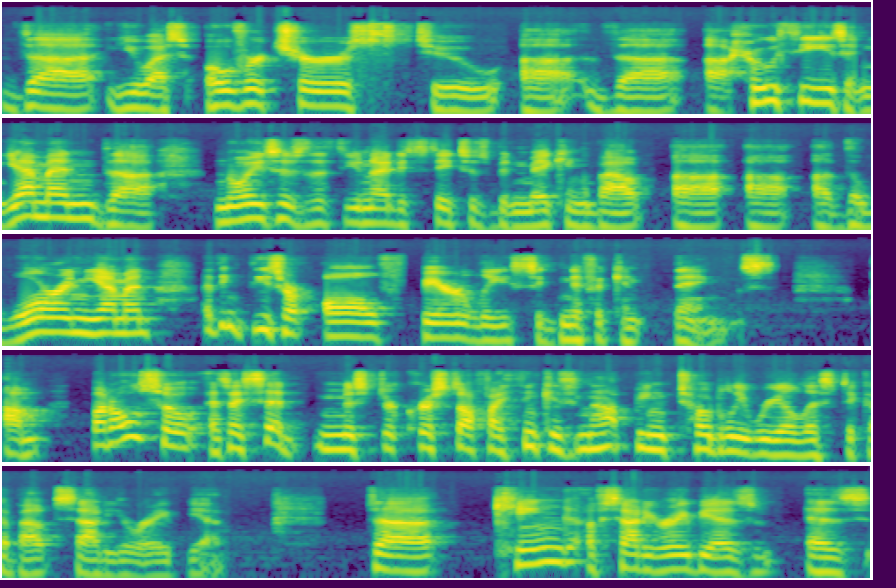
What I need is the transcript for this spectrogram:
The U.S. overtures to uh, the uh, Houthis in Yemen, the noises that the United States has been making about uh, uh, uh the war in Yemen, I think these are all fairly significant things. Um, but also, as I said, Mr. Kristof, I think, is not being totally realistic about Saudi Arabia. The king of Saudi Arabia, as, as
